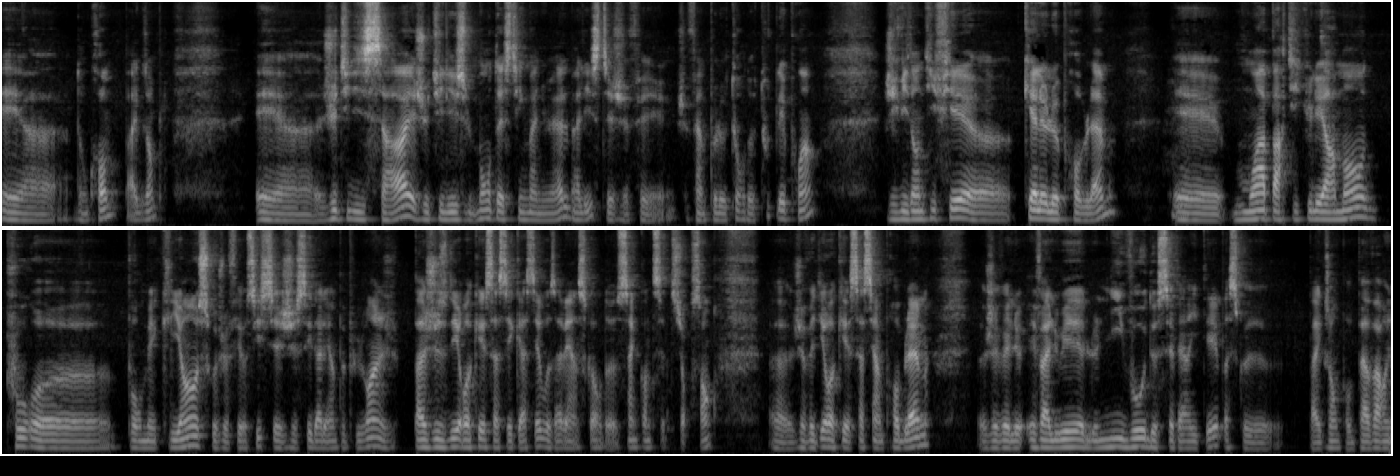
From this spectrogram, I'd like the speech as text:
et euh, donc Chrome par exemple. Et euh, j'utilise ça et j'utilise mon testing manuel, ma liste, et je fais, je fais un peu le tour de tous les points. J'ai identifié euh, quel est le problème. Et moi particulièrement, pour, pour mes clients, ce que je fais aussi, c'est j'essaie d'aller un peu plus loin. Pas juste dire, OK, ça s'est cassé, vous avez un score de 57 sur 100. je vais dire, OK, ça c'est un problème. Je vais évaluer le niveau de sévérité parce que par exemple, on peut avoir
